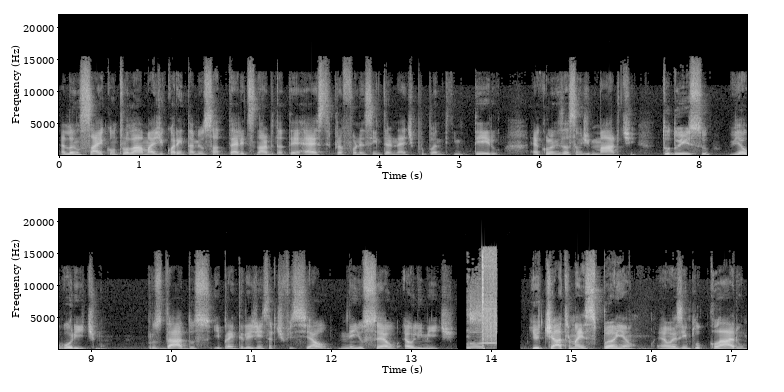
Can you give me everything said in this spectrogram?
É lançar e controlar mais de 40 mil satélites na órbita terrestre para fornecer internet para o planeta inteiro. É a colonização de Marte. Tudo isso via algoritmo. Para os dados e para a inteligência artificial, nem o céu é o limite. E o teatro na Espanha é um exemplo claro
